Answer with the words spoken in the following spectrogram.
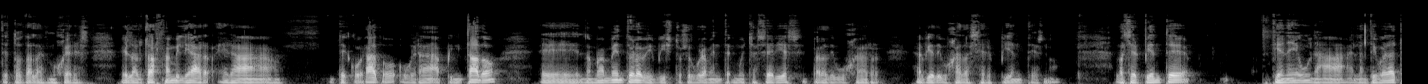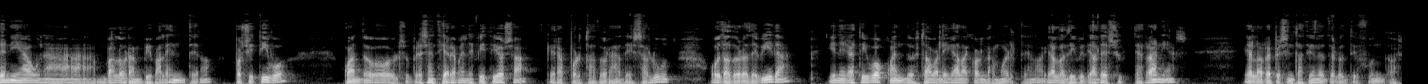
de todas las mujeres. El altar familiar era decorado o era pintado. Eh, normalmente lo habéis visto seguramente en muchas series para dibujar, había dibujadas serpientes, ¿no? La serpiente tiene una, en la antigüedad tenía una, un valor ambivalente, ¿no? Positivo, cuando su presencia era beneficiosa, que era portadora de salud o dadora de vida, y negativo cuando estaba ligada con la muerte, ¿no? Y a las divinidades subterráneas y a las representaciones de los difuntos.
